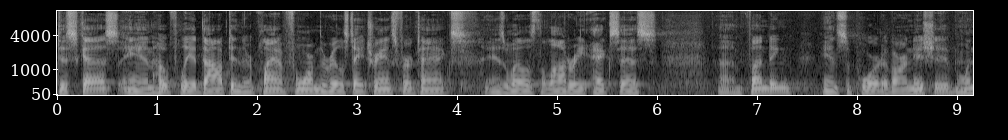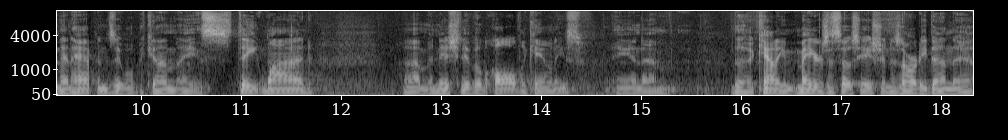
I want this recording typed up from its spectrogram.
discuss and hopefully adopt in their platform the real estate transfer tax, as well as the lottery excess um, funding in support of our initiative. When that happens, it will become a statewide um, initiative of all the counties, and um, the County Mayors Association has already done that.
